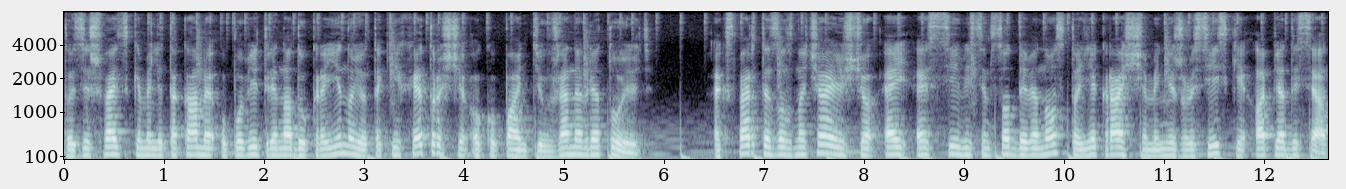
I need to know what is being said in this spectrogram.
то зі шведськими літаками у повітрі над Україною такі хитрощі окупантів вже не врятують. Експерти зазначають, що ASC-890 є кращими, ніж російські А-50.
